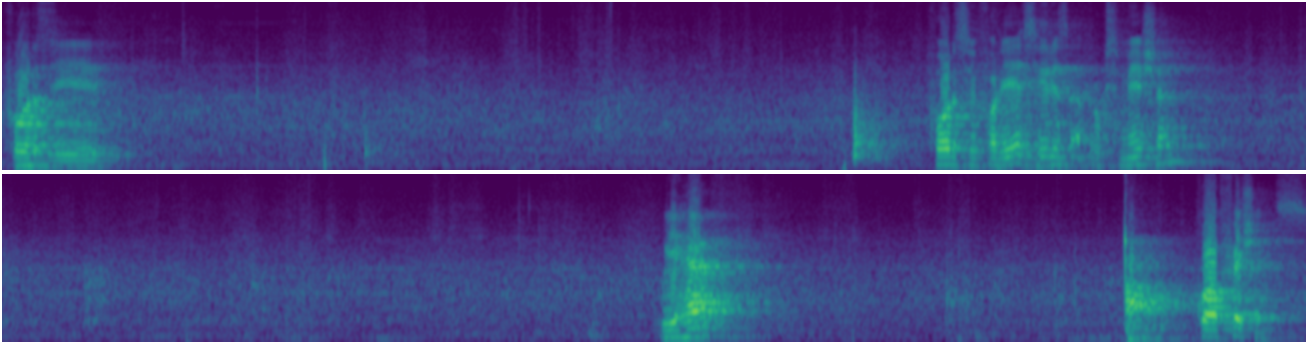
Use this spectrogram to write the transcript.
for the for the Fourier series approximation we have coefficients.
